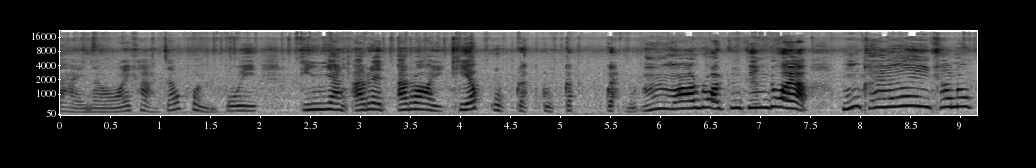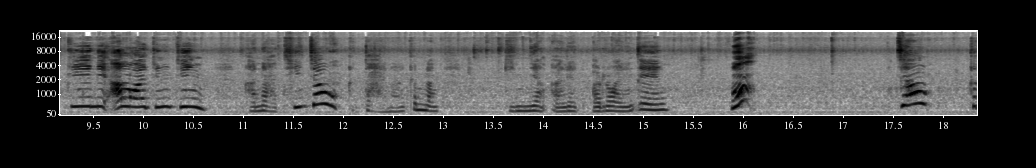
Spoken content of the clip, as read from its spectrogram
ต่ายน้อยค่ะ เจ้าผลปุย กินอย่างอร่อยอร่อยเคี้ยวกรุบกรับกรุบกรับกรับอืมอร่อยจริงๆด้วยอะโอเคคาโนกี้นี่อร่อยจริง ๆ ขณะที่เจ้ากระต่ายน้อยกำลังกินอย่างอร่อยอร่อยนั่นเองหึเจ้ากระ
